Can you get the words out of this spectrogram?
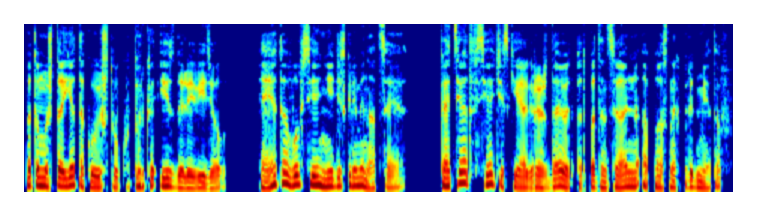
Потому что я такую штуку только издали видел. И это вовсе не дискриминация. Котят всячески ограждают от потенциально опасных предметов.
